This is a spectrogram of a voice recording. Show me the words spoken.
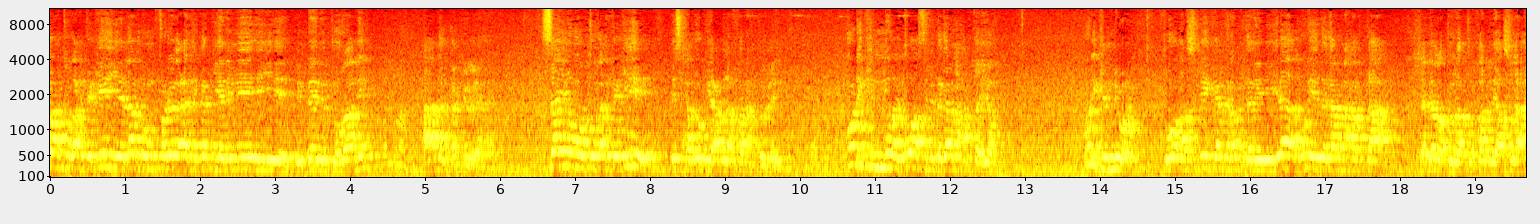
كانت وحدكية لبن فرعدك يرميه من بين التراب. هذا الكبير سيد موت وحدكية اسحبوك يعمل فرح توعي قولك النوى تواصل دقرنا حتى يوم. قولك النوى تو أصلي كترب دنيا قولي دقر محبتا. شجرة لا تقل أصلها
